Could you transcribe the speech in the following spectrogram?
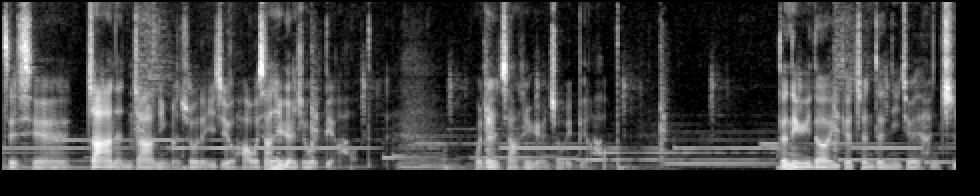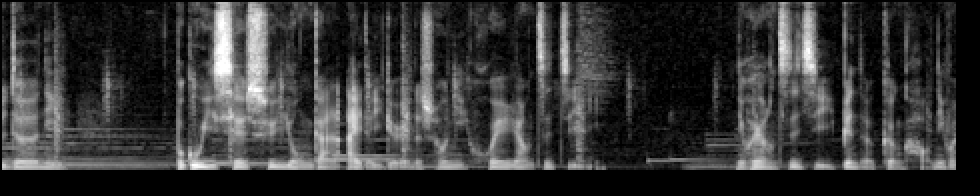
这些渣男渣女们说的一句话。我相信人是会变好的。我真的相信人是会变好的。等你遇到一个真的你觉得很值得你不顾一切去勇敢爱的一个人的时候，你会让自己，你会让自己变得更好，你会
